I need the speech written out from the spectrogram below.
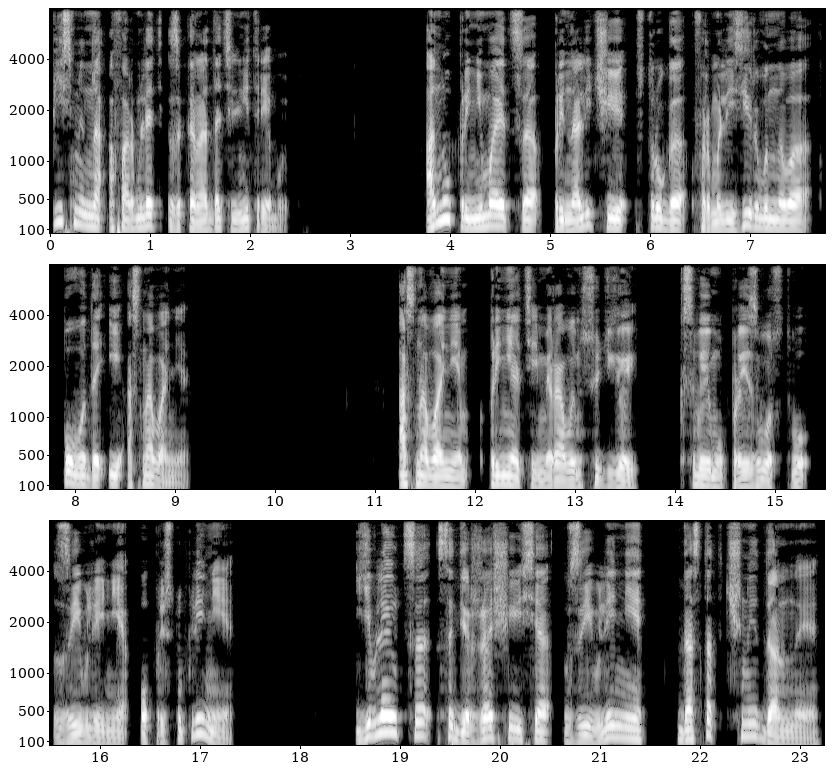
письменно оформлять законодатель не требует. Оно принимается при наличии строго формализированного повода и основания. Основанием принятия мировым судьей к своему производству заявления о преступлении являются содержащиеся в заявлении достаточные данные,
